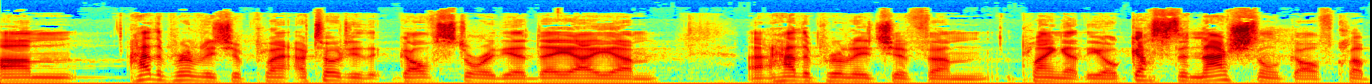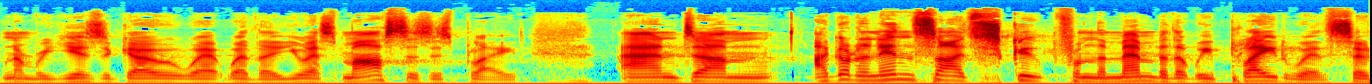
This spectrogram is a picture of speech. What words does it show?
Um, I had the privilege of playing. I told you that golf story the other day. I um, uh, had the privilege of um, playing at the Augusta National Golf Club a number of years ago, where, where the U.S. Masters is played. And um, I got an inside scoop from the member that we played with. So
